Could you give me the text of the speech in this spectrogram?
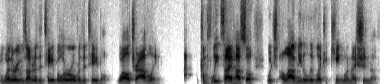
whether it was under the table or over the table while traveling. Complete side hustle, which allowed me to live like a king when I shouldn't have.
